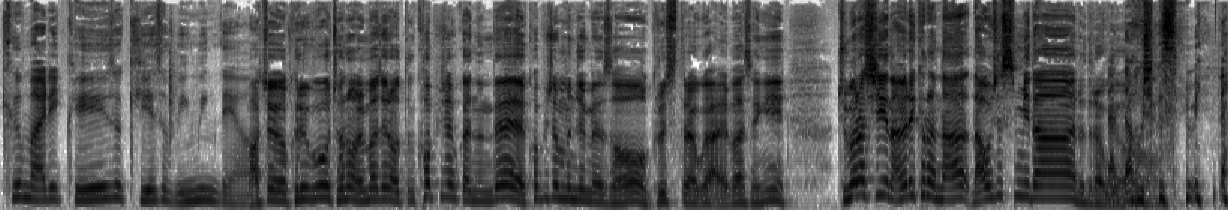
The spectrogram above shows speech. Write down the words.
그 말이 계속 귀에서 윙윙대요. 맞아요. 그리고 저는 얼마 전에 어떤 커피숍 갔는데 커피 전문점에서 그러시더라고요. 알바생이 주말아 씨 아메리카노 나, 나오셨습니다. 나, 이러더라고요. 나 오셨습니다.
